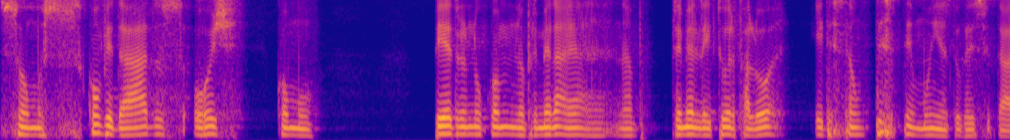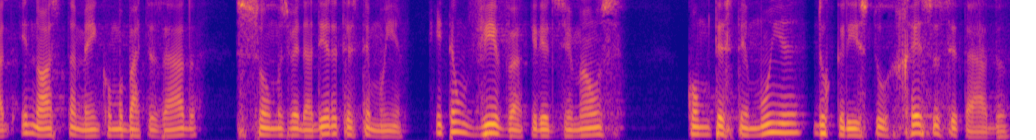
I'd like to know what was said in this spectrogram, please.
somos convidados hoje, como Pedro no, no primeira, eh, na primeira leitura falou, eles são testemunhas do ressuscitado e nós também, como batizado, somos verdadeira testemunha. Então, viva, queridos irmãos, como testemunha do Cristo ressuscitado.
